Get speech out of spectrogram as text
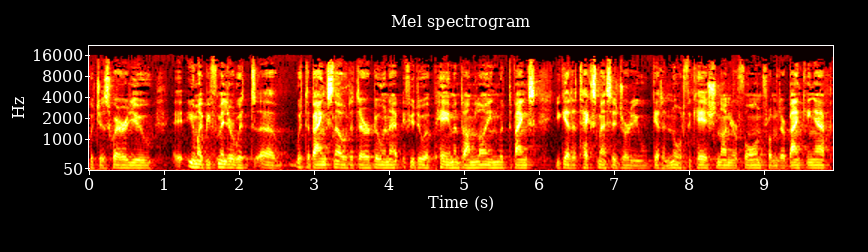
which is where you you might be familiar with uh, with the banks now that they're doing it. If you do a payment online with the banks, you get a text message or you get a notification on your phone from their banking app.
